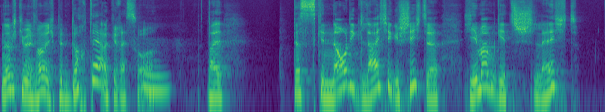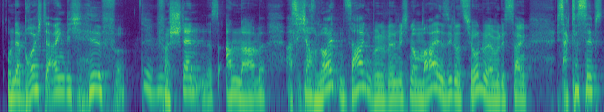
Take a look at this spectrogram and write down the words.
dann habe ich gemerkt, warte, ich bin doch der Aggressor. Weil das ist genau die gleiche Geschichte. Jemandem geht's schlecht und er bräuchte eigentlich Hilfe, Verständnis, Annahme. Was ich auch Leuten sagen würde, wenn mich normal in Situation wäre, würde ich sagen, ich sage das selbst,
